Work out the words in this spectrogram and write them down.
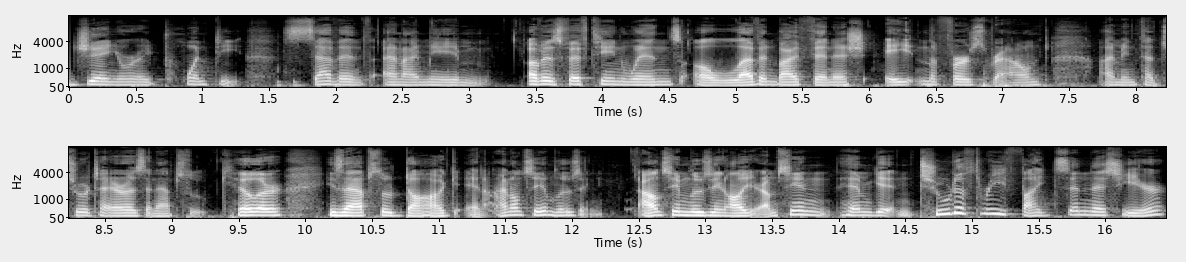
January 27th. And I mean, of his 15 wins, 11 by finish, 8 in the first round. I mean, Tatsuro Taira is an absolute killer. He's an absolute dog, and I don't see him losing. I don't see him losing all year. I'm seeing him getting two to three fights in this year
